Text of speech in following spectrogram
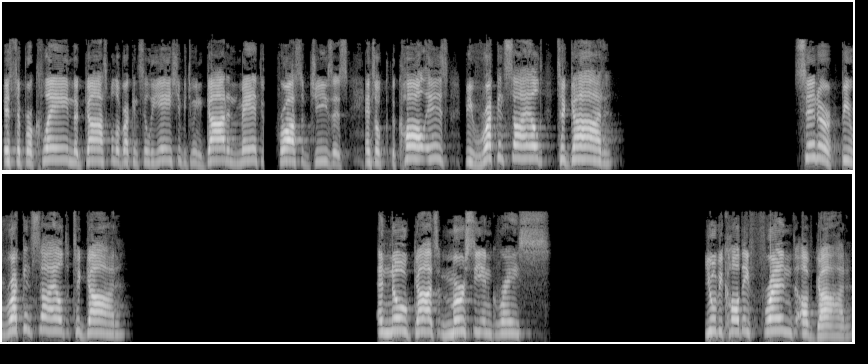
is to proclaim the gospel of reconciliation between God and man through the cross of Jesus. And so the call is be reconciled to God. Sinner, be reconciled to God. And know God's mercy and grace. You will be called a friend of God,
